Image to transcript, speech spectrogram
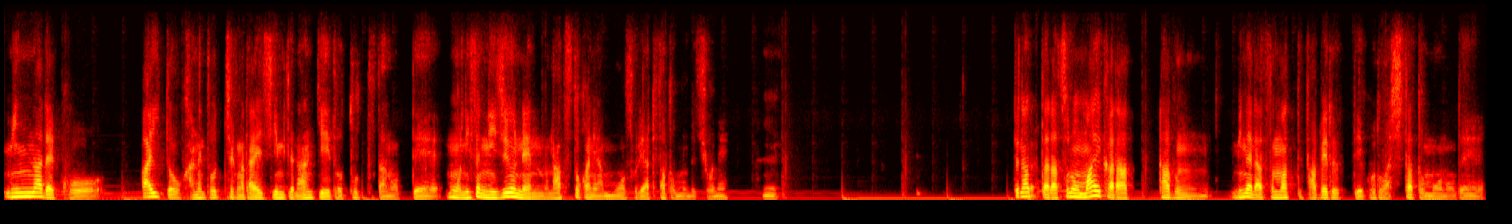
みんなでこう、愛とお金どっちが大事みたいなアンケートを取ってたのって、もう2020年の夏とかにはもうそれやってたと思うんですよね。うんってなったら、その前から多分、みんなで集まって食べるっていうことはしたと思うので、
